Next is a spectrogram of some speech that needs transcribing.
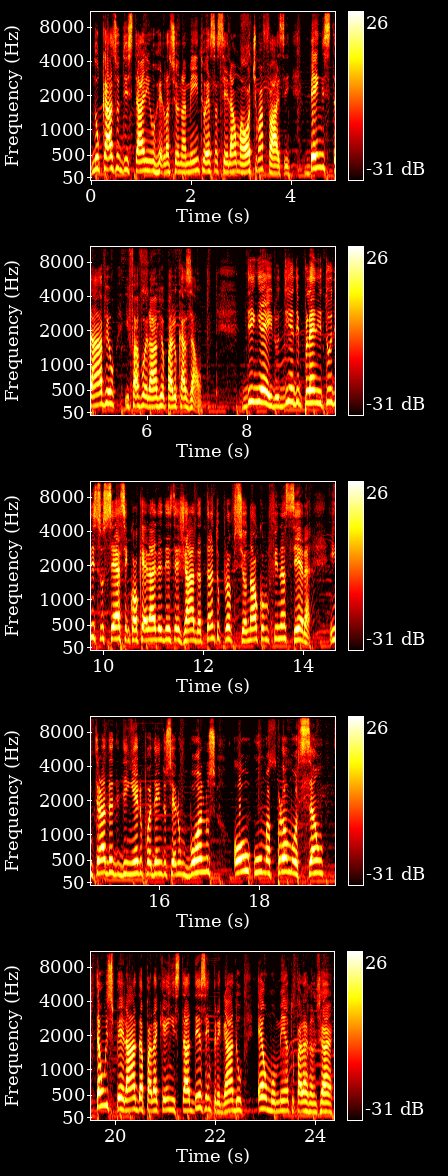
No caso de estar em um relacionamento, essa será uma ótima fase, bem estável e favorável para o casal. Dinheiro, dia de plenitude e sucesso em qualquer área desejada, tanto profissional como financeira. Entrada de dinheiro podendo ser um bônus ou uma promoção tão esperada para quem está desempregado. É o momento para arranjar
